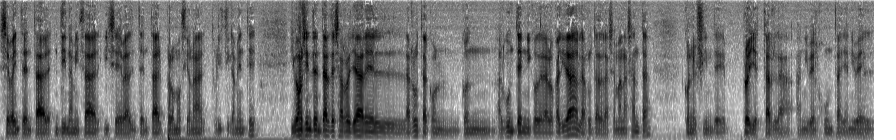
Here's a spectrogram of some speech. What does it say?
se va a intentar dinamizar y se va a intentar promocionar turísticamente. Y vamos a intentar desarrollar la ruta con algún técnico de la localidad, la ruta de la Semana Santa, con el fin de proyectarla a nivel junta y a nivel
